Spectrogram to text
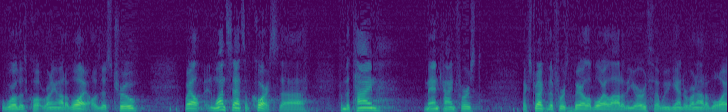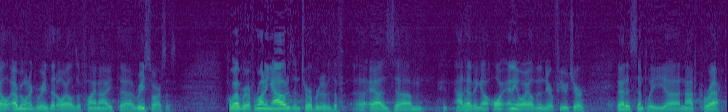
the world is, quote, running out of oil. Is this true? Well, in one sense, of course. Uh, from the time mankind first extracted the first barrel of oil out of the earth, uh, we began to run out of oil. Everyone agrees that oil is a finite uh, resource. However, if running out is interpreted as um, not having any oil in the near future, that is simply uh, not correct.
